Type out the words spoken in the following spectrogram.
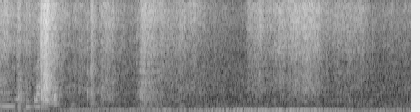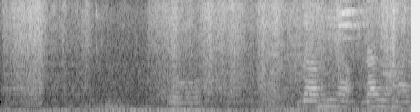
Ang ang plastic. Oo. Dami nga, dami man.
